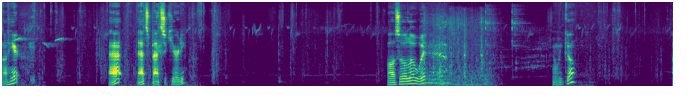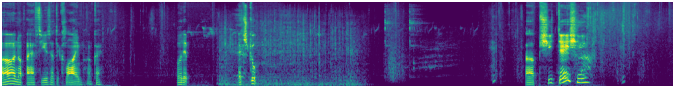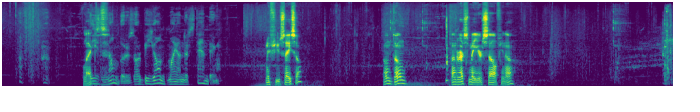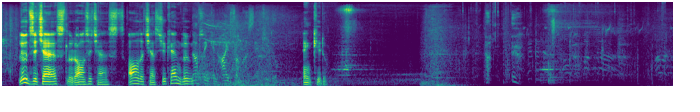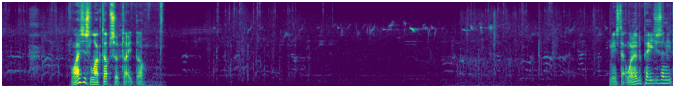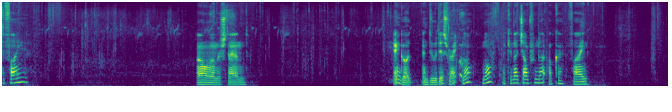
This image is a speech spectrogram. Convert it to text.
Not here. Ah, that's bad security. Puzzle away. There we go. Oh no, I have to use that to climb. Okay. Put it. Let's go. Up she daisy. Collect. These numbers are beyond my understanding. If you say so. Don't don't underestimate yourself, you know. Loot the chest, loot all the chests, all the chests you can loot. Nothing can hide from us, Enkidu. Enkidu. Why is this locked up so tight though? I mean, is that one of the pages I need to find? I don't understand. Can go and do this, right? No, no, I cannot jump from that. Okay, fine.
